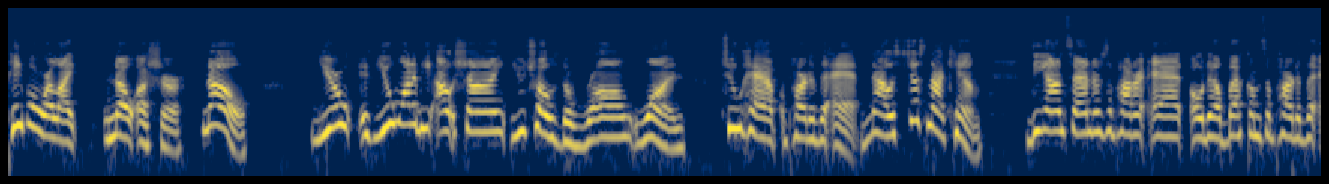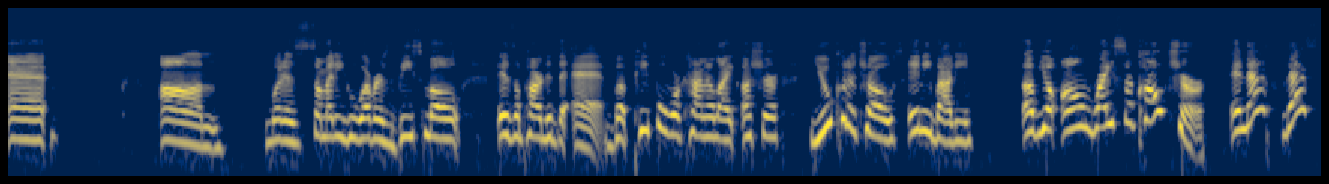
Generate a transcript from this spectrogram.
People were like, no, Usher, no. You if you want to be outshined, you chose the wrong one to have a part of the ad. Now it's just not Kim. Deion Sanders a part of the ad. Odell Beckham's a part of the ad. Um, what is somebody whoever's beast mode is a part of the ad. But people were kind of like, Usher, you could have chose anybody of your own race or culture. And that's that's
